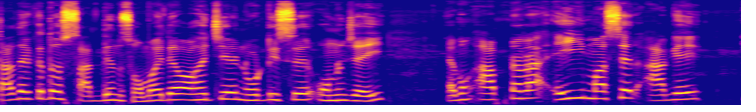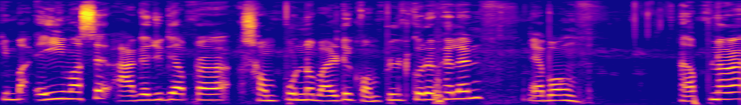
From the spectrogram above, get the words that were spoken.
তাদেরকে তো সাত দিন সময় দেওয়া হয়েছে নোটিশের অনুযায়ী। এবং আপনারা এই মাসের আগে কিংবা এই মাসের আগে যদি আপনারা সম্পূর্ণ বাড়িটি কমপ্লিট করে ফেলেন এবং আপনারা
